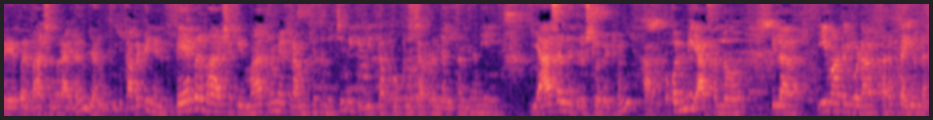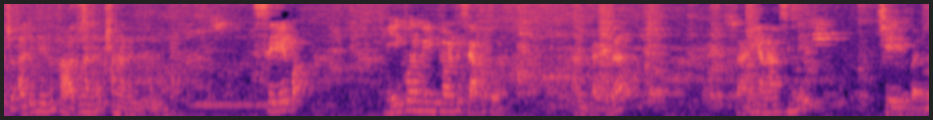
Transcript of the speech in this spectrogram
పేపర్ భాషలో రాయడం జరుగుతుంది. కాబట్టి నేను పేపర్ భాషకి మాత్రమే ప్రాముఖ్యతనిచ్చి మీకు ఈ తప్పులు చెప్పడం జరుగుతుంది కానీ యాసల్ని దృష్టిలో పెట్టుకొని కాదు. కొన్ని యాసల్లో ఇలా ఈ మాటలు కూడా కరెక్ట్ అయి ఉండొచ్చు. అది నేను కాదు అని అనడం అనమాట సేప. ఏం కూర మీ ఇంట్లో అంటే చేప కూర అంటారు కదా? కానీ అనాల్సింది. చేపలు.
